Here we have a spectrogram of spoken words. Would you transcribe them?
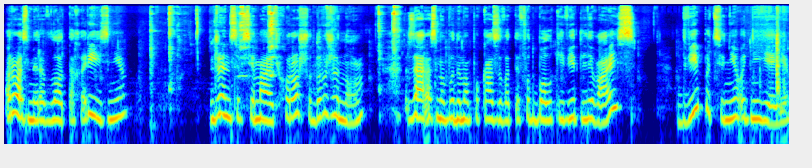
Розміри в лотах різні. Джинси всі мають хорошу довжину. Зараз ми будемо показувати футболки від Levi's, дві по ціні однієї.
